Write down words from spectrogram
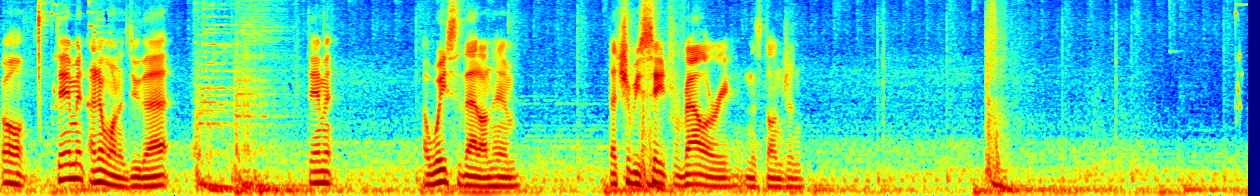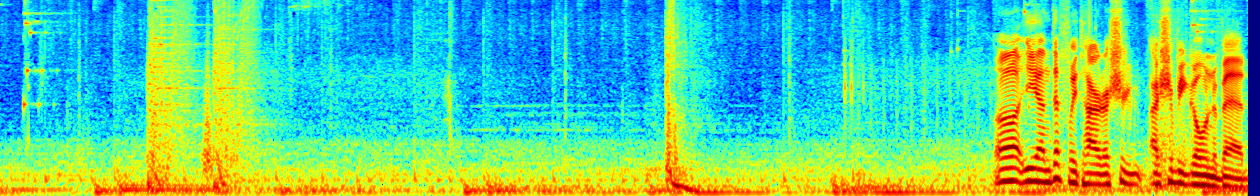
Oh, damn it. I didn't want to do that. Damn it. I wasted that on him. That should be saved for Valere in this dungeon. Yeah, I'm definitely tired. I should I should be going to bed.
